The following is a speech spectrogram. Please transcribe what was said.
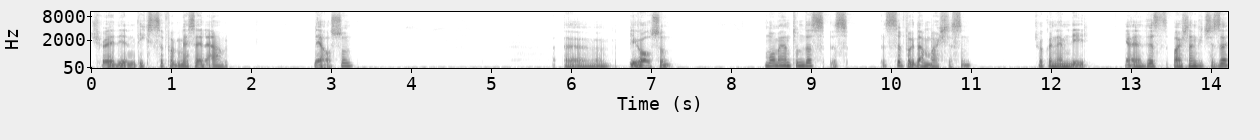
Şöyle diyelim x0 mesela ne olsun? Ee, 1 olsun. Momentum da sıfırdan başlasın. Çok önemli değil. Yani hız başlangıç hızı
